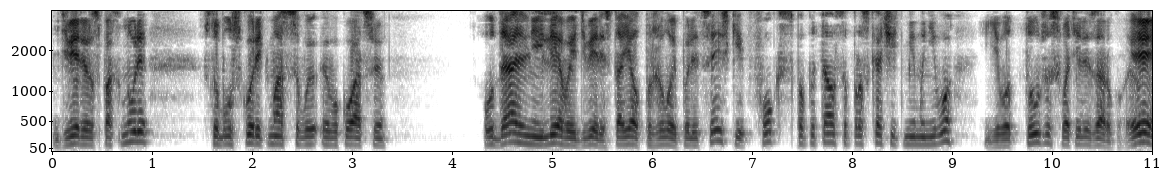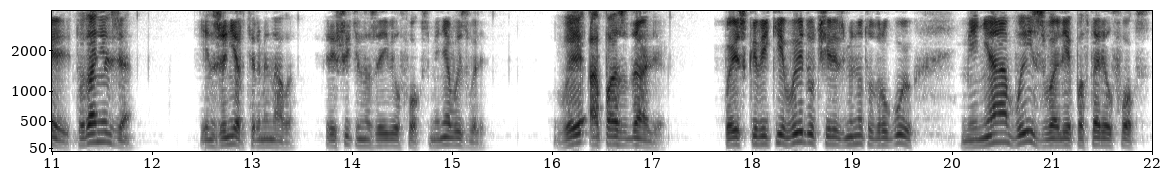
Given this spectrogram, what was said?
Двери распахнули, чтобы ускорить массовую эвакуацию. У дальней левой двери стоял пожилой полицейский. Фокс попытался проскочить мимо него, его тут же схватили за руку. «Эй, туда нельзя!» Инженер терминала. — решительно заявил Фокс. «Меня вызвали». «Вы опоздали. Поисковики выйдут через минуту-другую». «Меня вызвали», — повторил Фокс.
